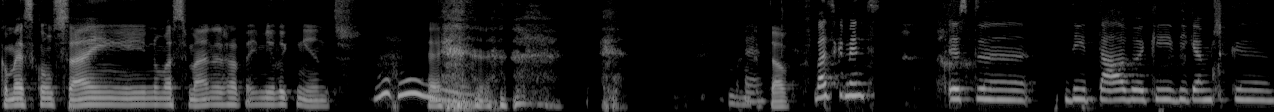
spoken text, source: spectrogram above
Comece com 100 e numa semana já tem 1500. Uhul! É. é. Top. Basicamente, este ditado aqui, digamos que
